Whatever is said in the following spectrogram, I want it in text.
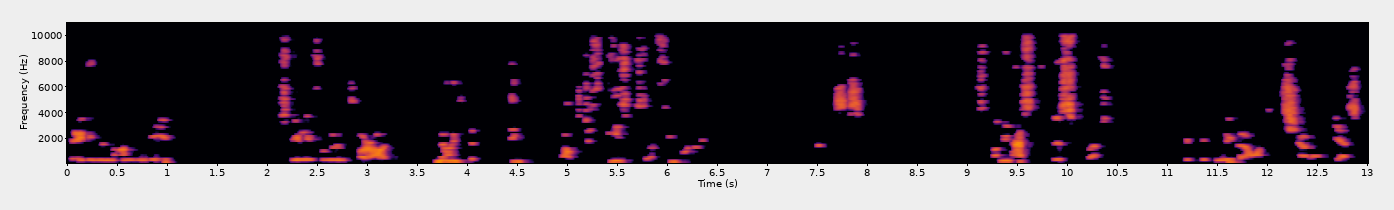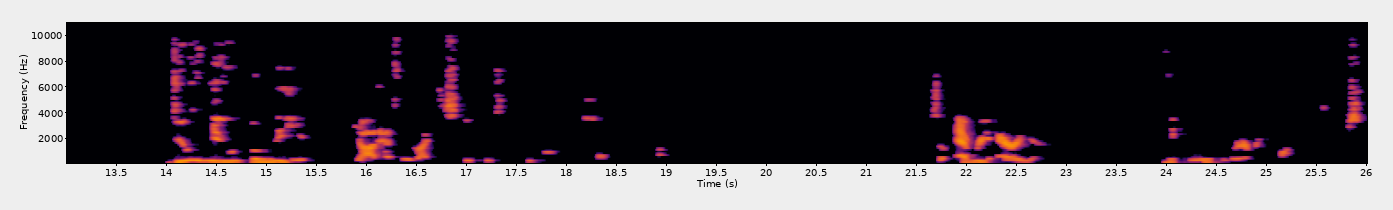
Dating and unbelief, stealing from an employer. No, he's the thing. Oh, it's just easy to a few money. So let me ask you this question. If you believe it, I want you to shout out yes. Do you believe God has the right to speak to people? So every area, he can move to wherever he wants.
